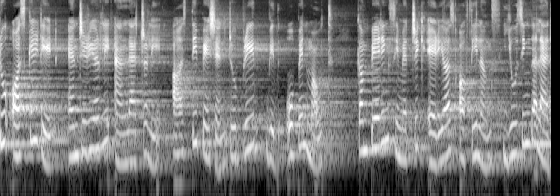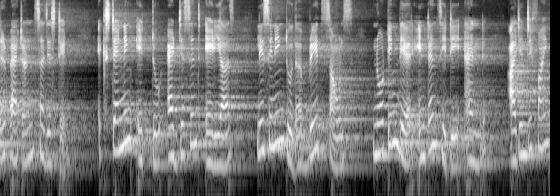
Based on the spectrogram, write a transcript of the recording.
To auscultate anteriorly and laterally, ask the patient to breathe with open mouth, comparing symmetric areas of the lungs using the ladder pattern suggested, extending it to adjacent areas, listening to the breath sounds, noting their intensity and identifying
